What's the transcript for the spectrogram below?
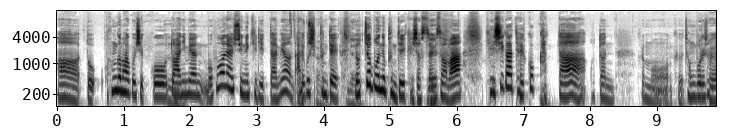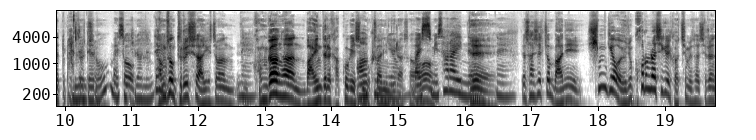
아, 또 헌금하고 싶고 또 음. 아니면 뭐 후원할 수 있는 길이 있다면 알고 그렇죠. 싶은데 네. 여쭤보는 분들이 계셨어요. 네. 그래서 아마 게시가 될 것 같다. 어떤 그런 뭐그 정보를 저희가 또 받는 그렇죠. 대로 말씀드렸는데 방송 들으셔서 알겠지만 네. 건강한 마인드를 갖고 계신 아, 목사님이라서 그럼요. 말씀이 살아있는 네. 네. 근데 사실 좀 많이 힘겨워요. 요즘 코로나 시기를 거치면 사실은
